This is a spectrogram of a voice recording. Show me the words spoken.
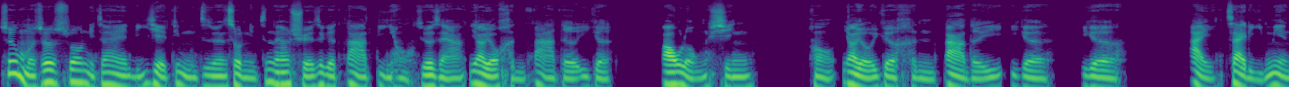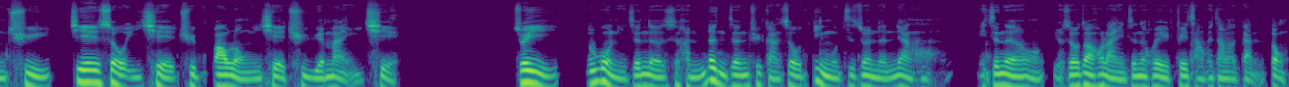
所以，我们就是说，你在理解地母之尊的时候，你真的要学这个大地哈，就是怎样要有很大的一个包容心，哈，要有一个很大的一一个一个。爱在里面去接受一切，去包容一切，去圆满一切。所以，如果你真的是很认真去感受地母至尊能量哈，你真的有时候到后来，你真的会非常非常的感动。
